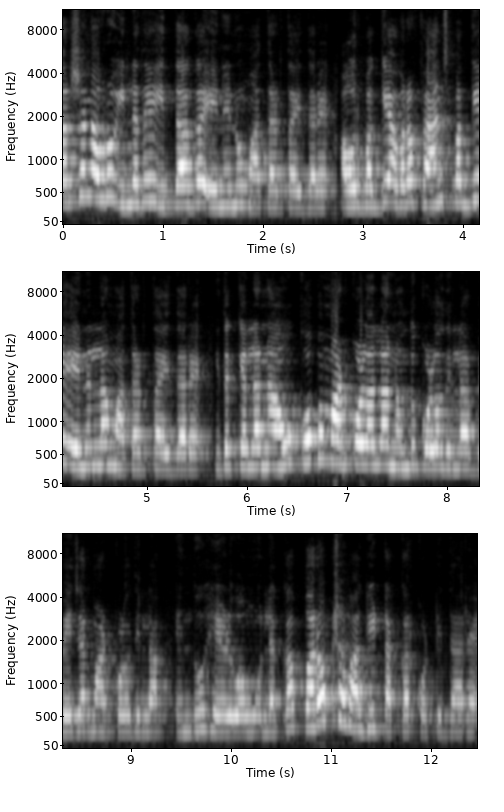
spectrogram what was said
ದರ್ಶನ್ ಅವರು ಇಲ್ಲದೆ ಇದ್ದಾಗ ಏನೇನೋ ಮಾತಾಡ್ತಾ ಇದ್ದಾರೆ. ಅವ್ರ ಬಗ್ಗೆ, ಅವರ ಫ್ಯಾನ್ಸ್ ಬಗ್ಗೆ ಏನೆಲ್ಲ ಮಾತಾಡ್ತಾ ಇದ್ದಾರೆ. ಇದಕ್ಕೆಲ್ಲ ನಾವು ಕೋಪ ಮಾಡ್ಕೊಳ್ಳಲ್ಲ, ನೊಂದುಕೊಳ್ಳೋದಿಲ್ಲ, ಬೇಜಾರ್ ಮಾಡ್ಕೊಳ್ಳೋದಿಲ್ಲ ಎಂದು ಹೇಳುವ ಮೂಲಕ ಪರೋಕ್ಷವಾಗಿ ಟಕ್ಕರ್ ಕೊಟ್ಟಿದ್ದಾರೆ.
